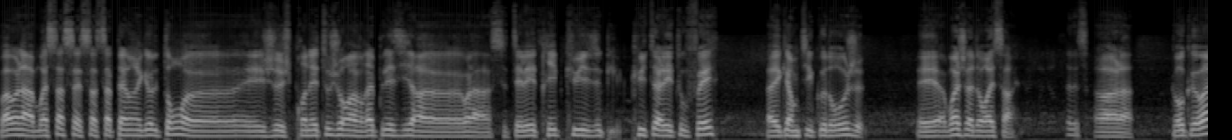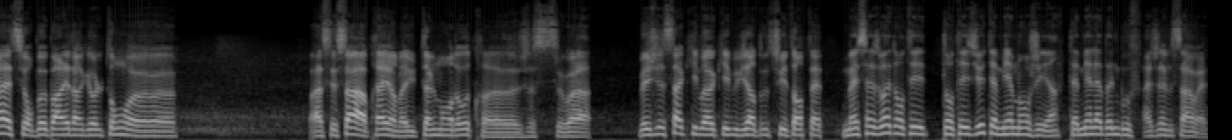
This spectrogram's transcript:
bah voilà, moi ça, ça, ça s'appelle un gueuleton euh, et je, je prenais toujours un vrai plaisir. euh, voilà, c'était les tripes cuites, cuites à l'étouffée avec un petit coup de rouge. Et moi j'adorais ça. Voilà. Donc euh, ouais, si on peut parler d'un gueuleton, euh, bah, c'est ça. Après, il y en a eu tellement d'autres. euh, voilà. Mais j'ai ça qui me, qui me vient tout de suite en tête. Mais ça se voit dans tes, dans tes yeux, t'aimes bien manger, hein. t'aimes bien la bonne bouffe. Ah, j'aime ça, ouais.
